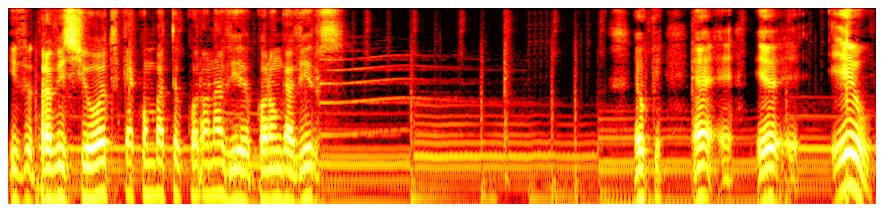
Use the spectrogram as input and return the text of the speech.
e para vestir outro que é combater o coronavírus, coronavírus. Eu, é, é, eu, eu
